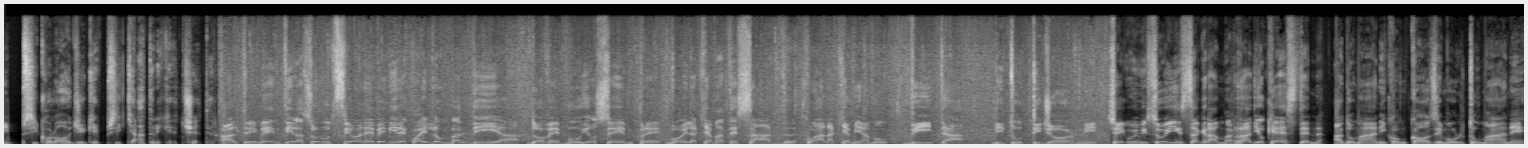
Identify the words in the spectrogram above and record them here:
condizioni psicologiche, psichiatriche, eccetera. Altrimenti la soluzione è venire qua in Lombardia, dove è buio sempre. Voi la chiamate SAD, qua la chiamiamo vita di tutti i giorni. Seguimi su Instagram, Radio Kesten. A domani con cose molto umane.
